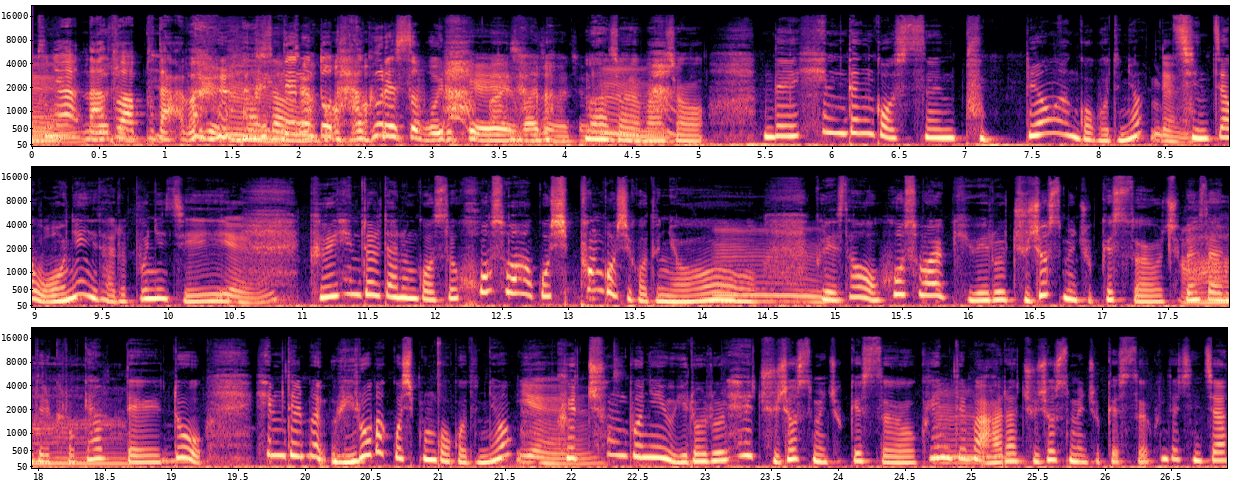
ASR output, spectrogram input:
아프냐? 나도 그렇죠. 아프다. 맞아. 그때는 또 다 그랬어 뭐 이렇게 맞아 맞아. 맞아요, 음. 맞아. 근데 힘든 것은 분 명한 거거든요. 네. 진짜 원인이 다를 뿐이지. 예. 그 힘들다는 것을 호소하고 싶은 것이거든요. 음. 그래서 호소할 기회를 주셨으면 좋겠어요. 주변 사람들이 아. 그렇게 할 때 또 힘들면 위로받고 싶은 거거든요. 예. 그 충분히 위로를 해 주셨으면 좋겠어요. 그 힘듦을 음. 알아 주셨으면 좋겠어요. 근데 진짜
